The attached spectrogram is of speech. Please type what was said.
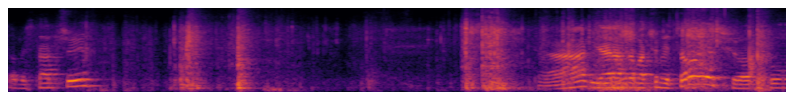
To wystarczy. Tak, i zaraz zobaczymy, co jest w środku.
